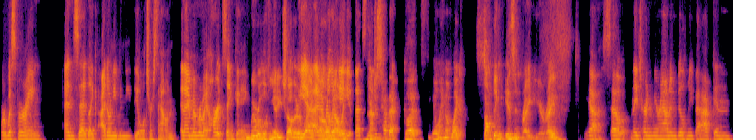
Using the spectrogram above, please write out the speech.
were whispering and said like I don't even need the ultrasound. And I remember my heart sinking. We were looking at each other. Yeah, like, I oh, remember oh, looking no, at like, you. That's you not. just have that gut feeling of like something isn't right here, right? yeah, so they turned me around and built me back, and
